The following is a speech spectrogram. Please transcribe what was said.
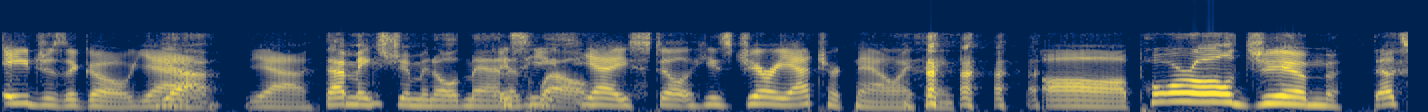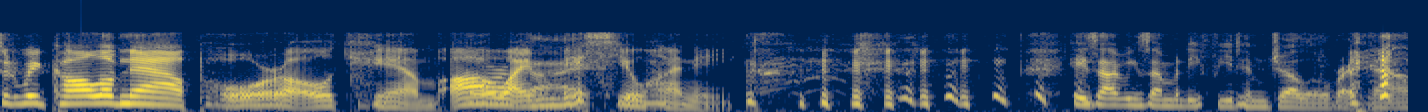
Ages ago, yeah. Yeah. Yeah. That makes Jim an old man Is as he, well. Yeah, he's still he's geriatric now, I think. Aw, poor old Jim. That's what we call him now. Poor old Jim. Oh, Poor I miss you, honey. He's having somebody feed him Jello right now.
